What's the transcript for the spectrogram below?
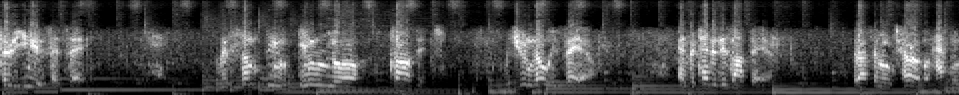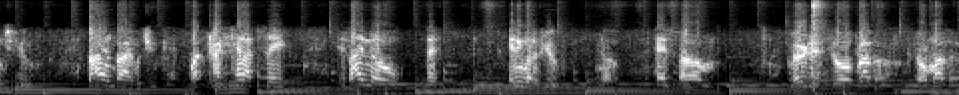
30 years, let's say, with something in your closet which you know is there and pretend it is not there without something terrible happening to you. By and by, what you can, what I cannot say if I know that any one of you, you know, has um, murdered your brother, your mother,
